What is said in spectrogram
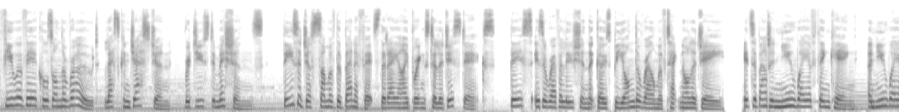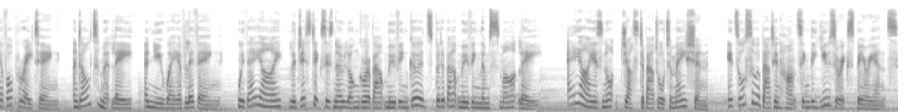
Fewer vehicles on the road, less congestion, reduced emissions. These are just some of the benefits that AI brings to logistics. This is a revolution that goes beyond the realm of technology. It's about a new way of thinking, a new way of operating, and ultimately, a new way of living. With AI, logistics is no longer about moving goods, but about moving them smartly. AI is not just about automation, it's also about enhancing the user experience.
